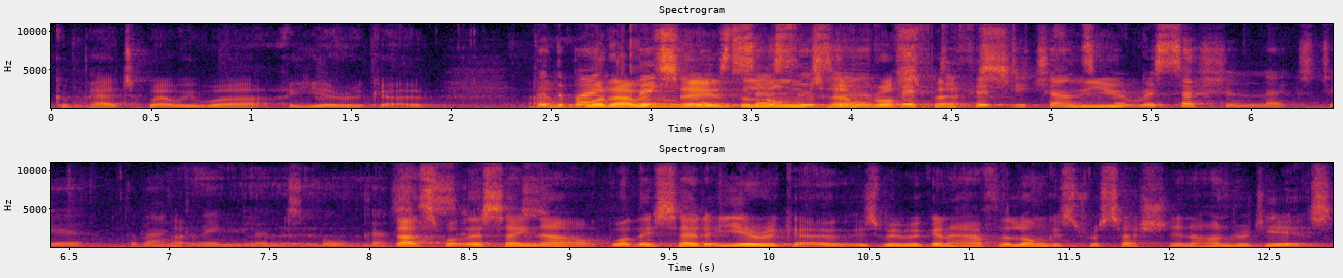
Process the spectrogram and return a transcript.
compared to where we were a year ago. But the Bank what I would say is the long-term there's a prospects 50-50 chance the of a recession next year, the Bank of England's uh, forecast. That's what they're saying now. What they said a year ago is we were going to have the longest recession in 100 years.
